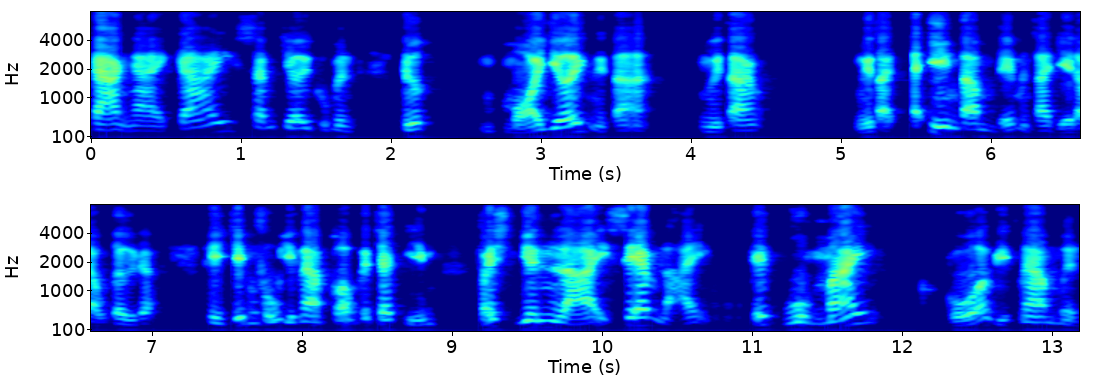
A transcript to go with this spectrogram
càng ngày cái sân chơi của mình được mọi giới người ta người ta người ta yên tâm để mình ta về đầu tư đó. Thì chính phủ Việt Nam có một cái trách nhiệm phải nhìn lại, xem lại cái guồng máy của Việt Nam mình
